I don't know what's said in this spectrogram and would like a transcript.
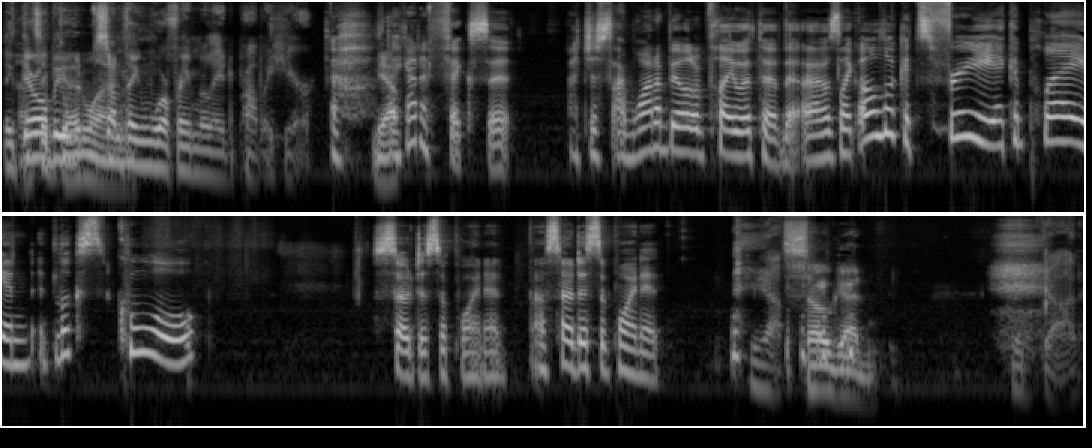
Like there will be one. something Warframe related probably here. they Yep. got to fix it. I just, I want to be able to play with it. I was like, oh, look, it's free. I can play and it looks cool. So disappointed. I was so disappointed. Yeah. So good. Good God.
